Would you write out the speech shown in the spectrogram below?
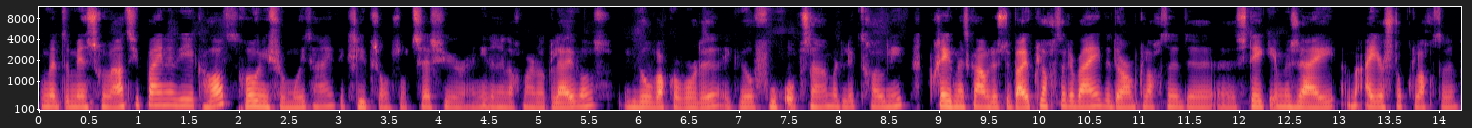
met de menstruatiepijnen die ik had. Chronische vermoeidheid. Ik sliep soms tot zes uur en iedereen dacht maar dat ik lui was. Ik wil wakker worden, ik wil vroeg opstaan, maar dat lukt gewoon niet. Op een gegeven moment kwamen dus de buikklachten erbij, de darmklachten, de eh, steken in mijn zij, mijn eierstokklachten.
